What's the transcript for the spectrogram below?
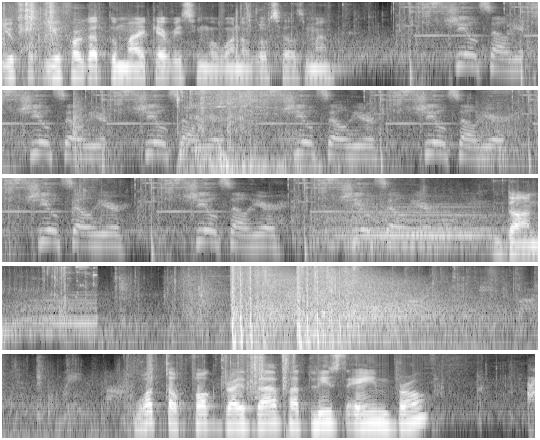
You f- you forgot to mark every single one of those cells, man. Shield cell here. Shield cell here. Shield cell here. Shield cell here. Shield cell here. Shield cell here. Shield cell here. Shield cell here. Done. What the fuck, dry death? At least aim, bro. Oh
